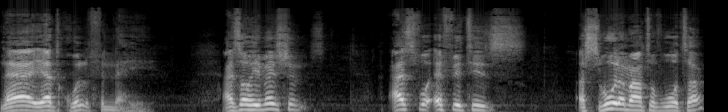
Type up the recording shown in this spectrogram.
لا يدخل في النهي. And so he mentions, as for if it is a small amount of water,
